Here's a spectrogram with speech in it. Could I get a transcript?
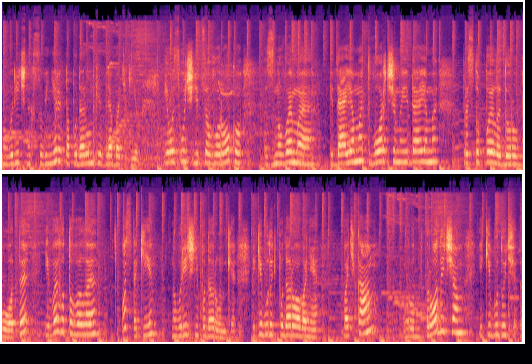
новорічних сувенірів та подарунків для батьків. І ось учні цього року з новими ідеями, творчими ідеями приступили до роботи і виготовили ось такі новорічні подарунки, які будуть подаровані батькам, родичам, які будуть е,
